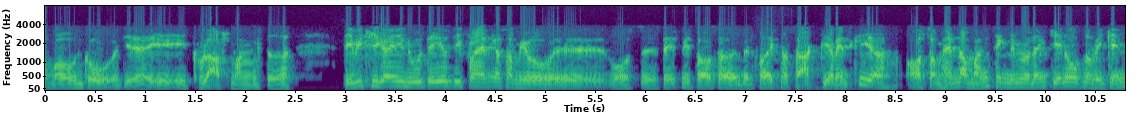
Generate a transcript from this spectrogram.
om at undgå et, et kollaps mange steder. Det vi kigger ind i nu, det er jo de forhandlinger, som jo øh, vores statsminister også, Mette Frederiksen, har sagt, bliver vanskeligere, og som handler om mange ting, nemlig hvordan genåbner vi igen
